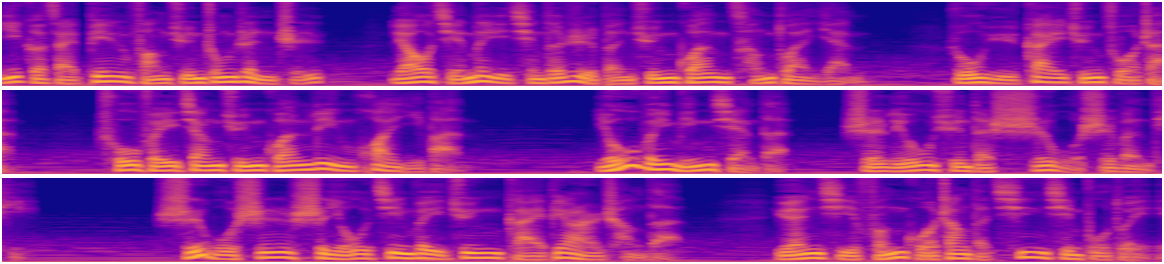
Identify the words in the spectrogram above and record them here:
一个在边防军中任职、了解内情的日本军官曾断言：如与该军作战，除非将军官另换一班。尤为明显的是刘询的十五师问题。十五师是由禁卫军改编而成的，原系冯国璋的亲信部队，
